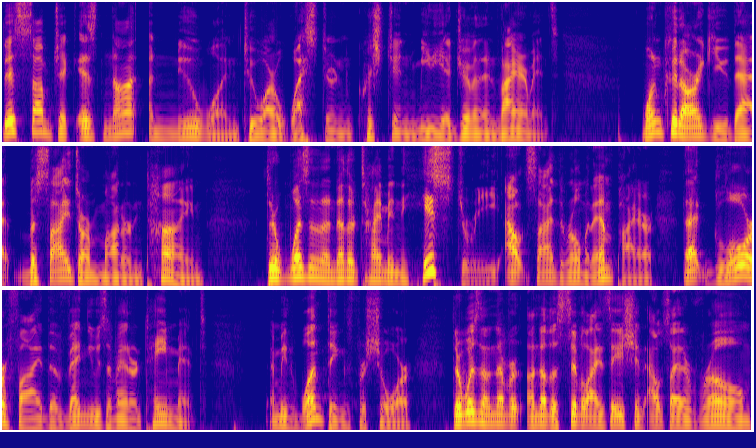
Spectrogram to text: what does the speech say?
This subject is not a new one to our Western Christian media driven environment. One could argue that, besides our modern time, there wasn't another time in history outside the Roman Empire that glorified the venues of entertainment. I mean, one thing's for sure there wasn't another, another civilization outside of Rome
